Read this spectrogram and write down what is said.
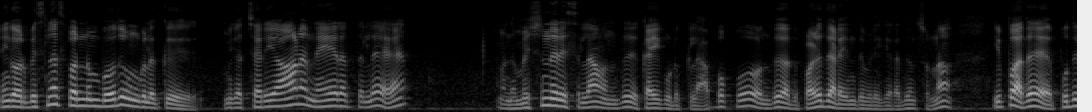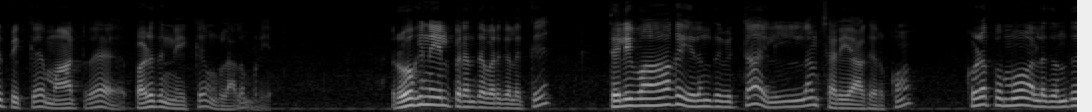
நீங்கள் ஒரு பிஸ்னஸ் பண்ணும்போது உங்களுக்கு மிகச்சரியான நேரத்தில் அந்த மிஷினரிஸ்லாம் வந்து கை கொடுக்கல. அப்பப்போ வந்து அது பழுதடைந்து விடுகிறதுன்னு சொன்னால் இப்போ அதை புதுப்பிக்க மாற்ற பழுது நீக்க உங்களால் முடியும். ரோகிணியில் பிறந்தவர்களுக்கு தெளிவாக இருந்து விட்டால் எல்லாம் சரியாக இருக்கும். குழப்பமோ அல்லது வந்து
